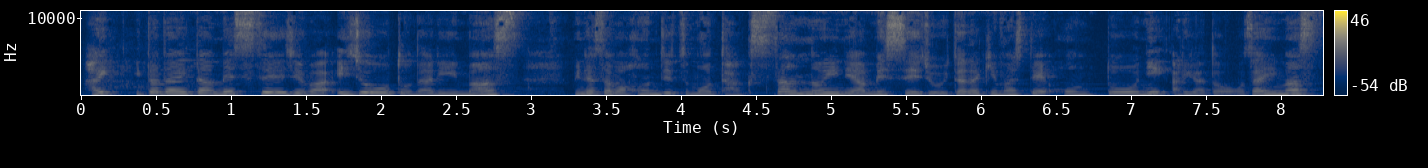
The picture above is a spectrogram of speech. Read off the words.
はい、いただいたメッセージは以上となります。皆様本日もたくさんのいいねやメッセージをいただきまして本当にありがとうございます。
